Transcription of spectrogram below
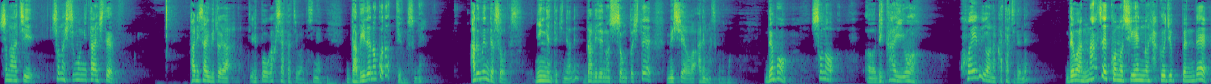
すなわち、その質問に対して、パリサイ人や立法学者たちはですね、ダビデの子だって言うんですね。ある面ではそうです。人間的にはね、ダビデの子孫としてメシアはありますけども。でも、その理解を超えるような形でね、ではなぜこの支援の110編で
